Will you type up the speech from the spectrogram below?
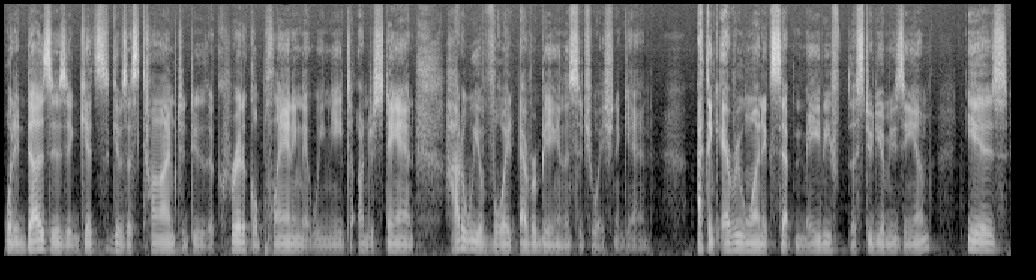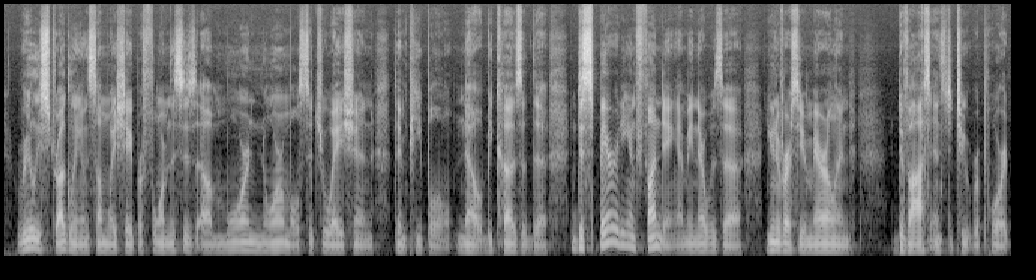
What it does is it gets gives us time to do the critical planning that we need to understand how do we avoid ever being in this situation again. I think everyone except maybe the Studio Museum is really struggling in some way, shape, or form. This is a more normal situation than people know because of the disparity in funding. I mean, there was a University of Maryland DeVos Institute report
